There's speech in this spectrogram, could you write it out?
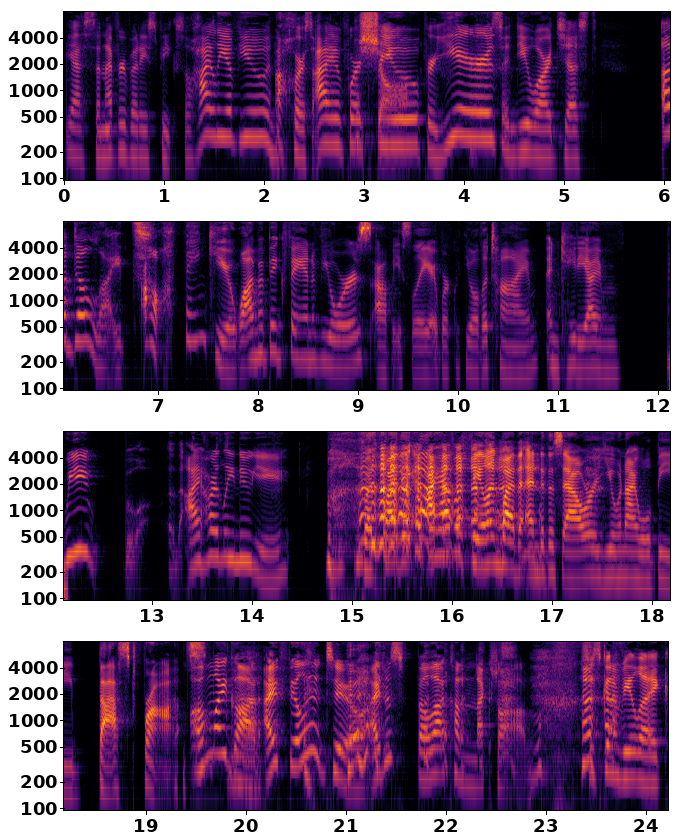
Yes, and everybody speaks so highly of you. And of Oh, course, I have worked for Michelle. you for years, and you are just a delight. Oh, thank you. Well, I'm a big fan of yours. Obviously, I work with you all the time. And Katie, I'm. We, I hardly knew ye. But by the, I have a feeling by the end of this hour, you and I will be best friends. Oh my god, I feel it too. I just felt that connection. She's going to be like,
